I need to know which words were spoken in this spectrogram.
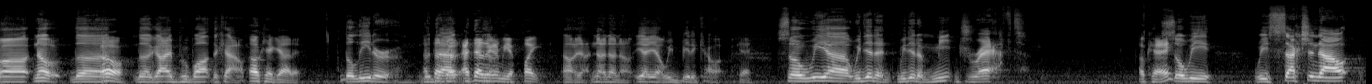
Uh, no, the Oh. the guy who bought the cow, Okay, got it. the leader. The I thought, that- I thought there was gonna be a fight. Oh yeah, no, no, no. Yeah, yeah. We beat a cow up. Okay. So we uh, we did a we did a meat draft. Okay. So we we sectioned out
